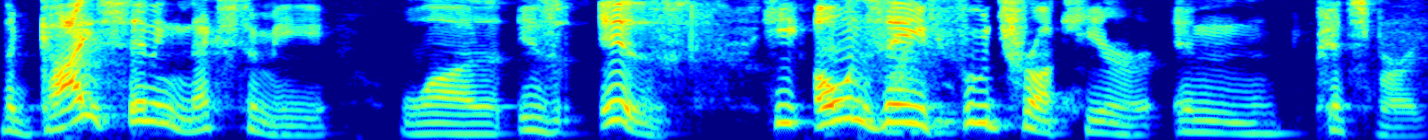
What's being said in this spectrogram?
the guy sitting next to me was is is he owns a food truck here in Pittsburgh.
